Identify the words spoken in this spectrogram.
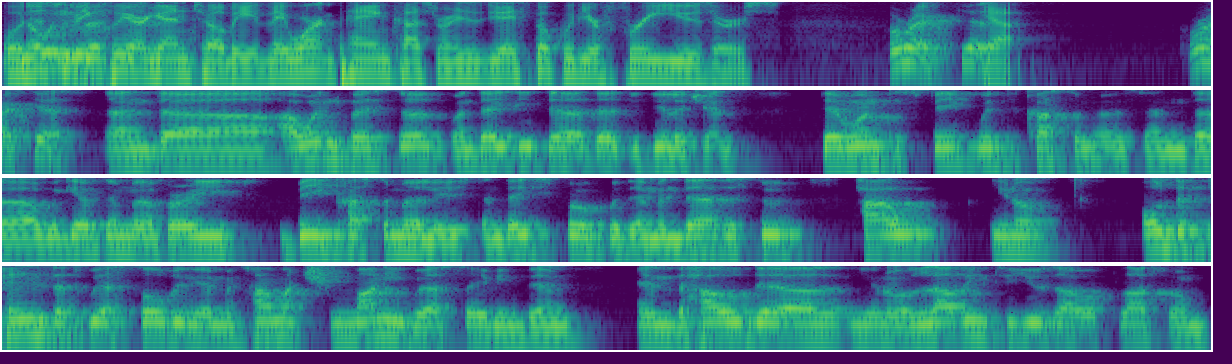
Well, No just to be clear again, Toby, they weren't paying customers. They spoke with your free users. Correct. Yes. Yeah. Correct. Yes. And uh, our investors, when they did the, the due diligence, they wanted to speak with customers, and uh, we gave them a very big customer list, and they spoke with them, and they understood how you know all the pains that we are solving them, and how much money we are saving them, and how they are you know loving to use our platform.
